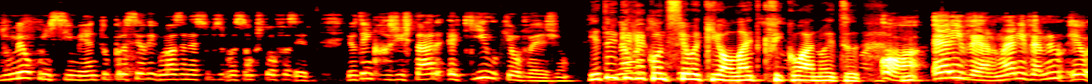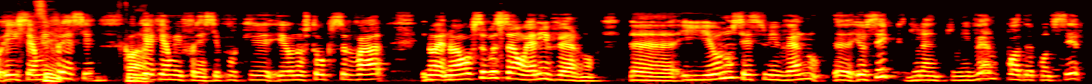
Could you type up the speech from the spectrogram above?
do meu conhecimento para ser rigorosa nessa observação que estou a fazer. Eu tenho que registar aquilo que eu vejo. E então o que é que aconteceu eu- aqui ao leite que ficou à noite? Oh, era inverno, era inverno. Eu, isso é uma Sim, inferência. claro. O que é que é uma inferência? Porque eu não estou a observar, não é, não é uma observação, era inverno. Eh, e eu não sei se o inverno, eh, eu sei que durante o inverno pode acontecer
